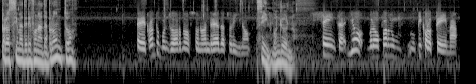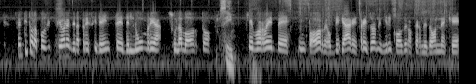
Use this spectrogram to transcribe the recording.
Prossima telefonata, pronto? Eh, pronto, buongiorno, sono Andrea da Torino. Sì, buongiorno. Senta, io volevo porre un, un piccolo tema. Ho sentito la posizione della Presidente dell'Umbria sull'aborto sì. che vorrebbe imporre, obbligare tre giorni di ricovero per le donne che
